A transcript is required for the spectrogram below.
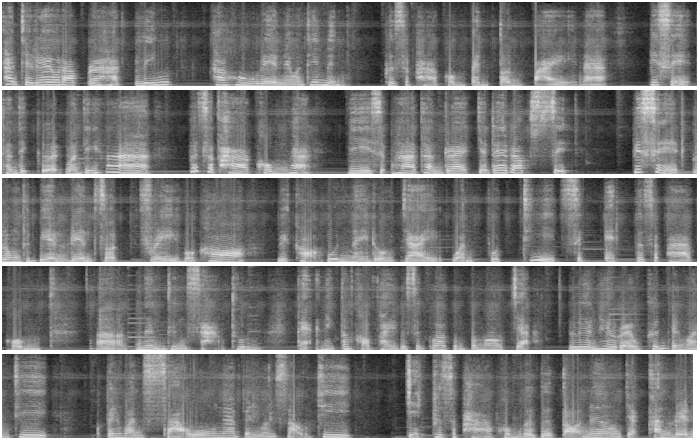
ท่านจะได้รับรหัสลิงก์เข้าห้องเรียนในวันที่ 1 พฤษภาคมเป็นต้นไปนะ พิเศษท่านที่เกิดวันที่ 5 พฤษภาคมค่ะ 25 ท่านแรกจะได้รับสิทธิ์ พิเศษลงทะเบียนเรียนสดฟรีหัวข้อ วิเคราะห์หุ้นในดวงใจวันพุธที่ 11 พฤษภาคมหนึ่งถึงสามทุ่ม แต่อันนี้ต้องขออภัยรู้สึกว่าคุณประโมทจะเลื่อนให้เร็วขึ้นเป็นวันที่เป็นวันเสาร์นะเป็นวันเสาร์ที่ 7 พฤษภาคมก็คือต่อเนื่องจากท่านเรียน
